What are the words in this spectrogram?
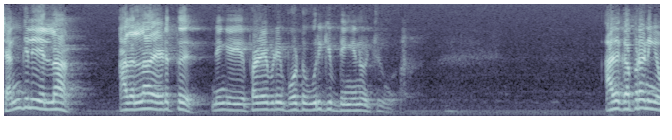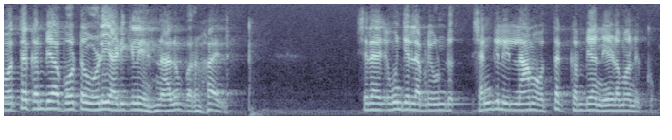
சங்கிலி எல்லாம் அதெல்லாம் எடுத்து நீங்கள் பழையபடியும் போட்டு உருக்கிவிட்டீங்கன்னு வச்சுக்கோங்க. அதுக்கப்புறம் நீங்கள் ஒத்த கம்பியாக போட்டு ஒளி அடிக்கலைன்னாலும் பரவாயில்லை. சில ஊஞ்சல் அப்படி உண்டு. சங்கிலி இல்லாமல் ஒத்த கம்பியாக நீளமாக நிற்கும்.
